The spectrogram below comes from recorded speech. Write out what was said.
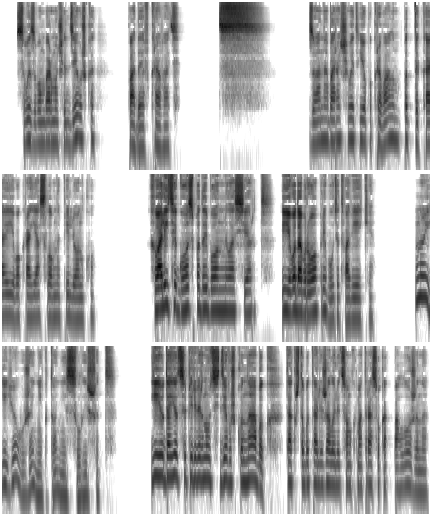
— с вызовом бормочет девушка — падая в кровать. Тссс. Зоана оборачивает ее покрывалом, подтыкая его края, словно пеленку. «Хвалите Господа, ибо Он милосерд, и Его добро пребудет вовеки». Но ее уже никто не слышит. Ей удается перевернуть девушку на бок, так, чтобы та лежала лицом к матрасу, как положено.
